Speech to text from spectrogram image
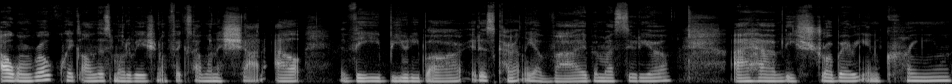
Oh, and real quick on this motivational fix, I want to shout out the beauty bar. It is currently a vibe in my studio. I have the strawberry and cream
